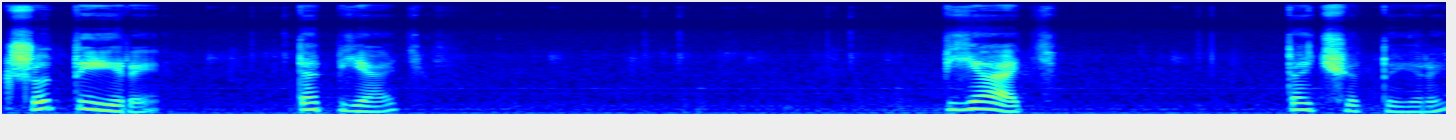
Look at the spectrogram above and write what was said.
4 та 5, 5 та 4,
